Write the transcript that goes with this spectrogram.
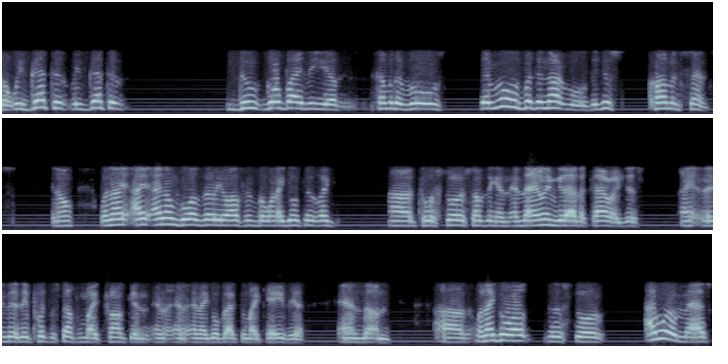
So we've got to we've got to do go by the um, some of the rules. They're rules, but they're not rules. They're just common sense. You know, when I, I, I don't go out very often, but when I go to like uh, to a store or something, and, and I don't even get out of the car, I just I they put the stuff in my trunk, and and, and and I go back to my cave here. And um, uh, when I go out to the store, I wear a mask.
